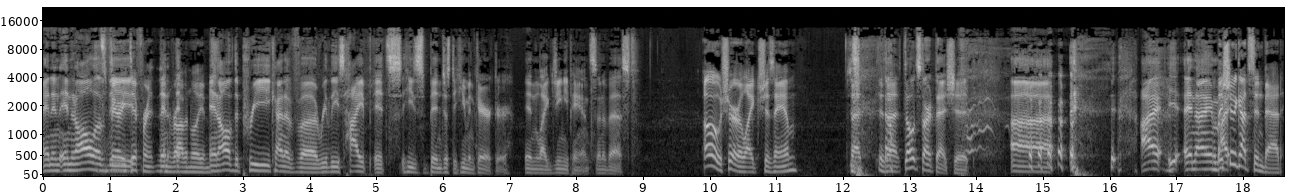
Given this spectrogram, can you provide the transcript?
And in, in all of It's the very different than in- Robin Williams. And all of the pre kind of uh, release hype, it's he's been just a human character in like genie pants and a vest. Oh, sure, like Shazam. Is that is that? Don't start that shit. uh, I and I'm They should have got Sinbad.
